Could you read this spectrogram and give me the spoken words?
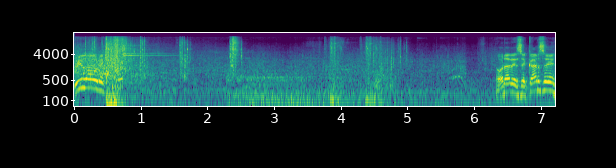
Reloading. Hora de secarse.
